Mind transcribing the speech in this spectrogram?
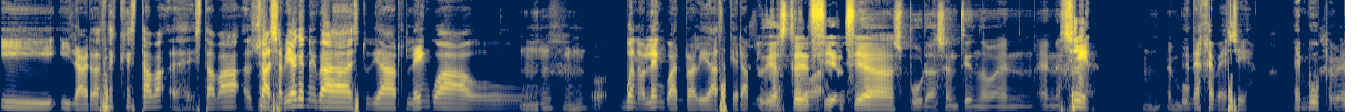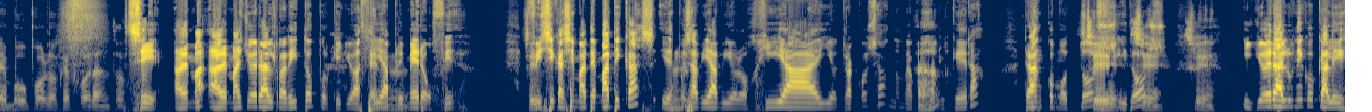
Y, la verdad es que estaba, eh, estaba, o sea, sabía que no iba a estudiar lengua o, bueno, lengua en realidad, que era... Estudiaste ciencias puras, entiendo, en, en Sí, en, EGB, sí. En BUP. En BUP o lo que fuera, entonces. Sí, además, además yo era el rarito porque yo hacía primero físicas y matemáticas y después había biología y otra cosa, no me acuerdo qué era. Eran como dos y dos. Y yo era el único que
